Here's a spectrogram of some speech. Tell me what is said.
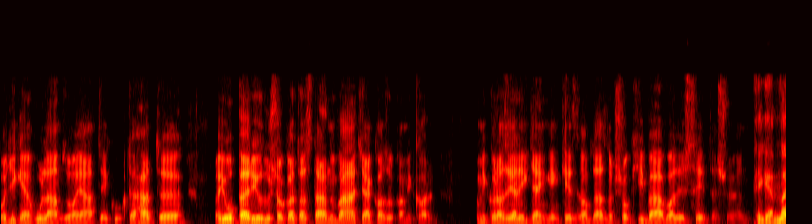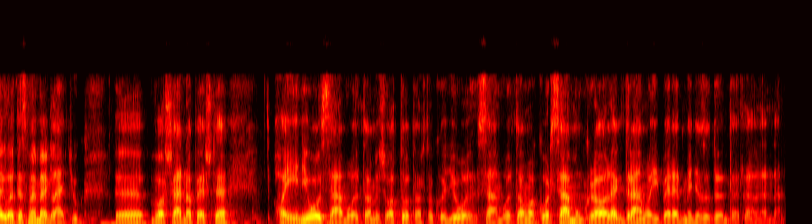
hogy igen hullámzó a játékuk. Tehát a jó periódusokat aztán váltják azok, amikor, amikor az elég gyengén kézilabdáznak sok hibával és szétesően. Igen, na jó, hát ezt majd meglátjuk vasárnap este. Ha én jól számoltam, és attól tartok, hogy jól számoltam, akkor számunkra a legdrámaibb eredmény az a döntetlen lenne.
